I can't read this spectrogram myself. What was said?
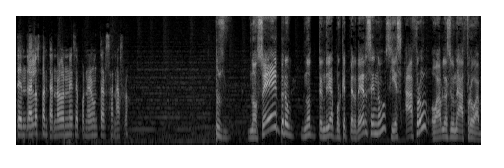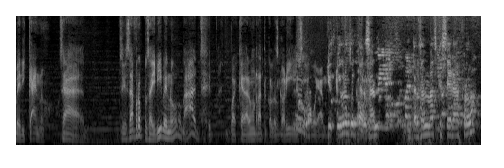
tendrá los pantalones de poner un Tarzan afro? Pues no sé, pero no tendría por qué perderse, ¿no? Si es afro o hablas de un afroamericano. O sea, si es afro, pues ahí vive, ¿no? Ah, voy a quedar un rato con los gorilas y voy a... Yo, creo que Tarzán, Tarzán más que ser afro,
